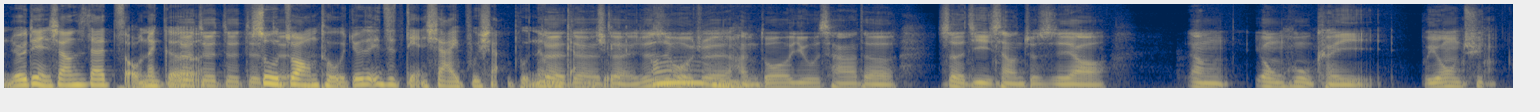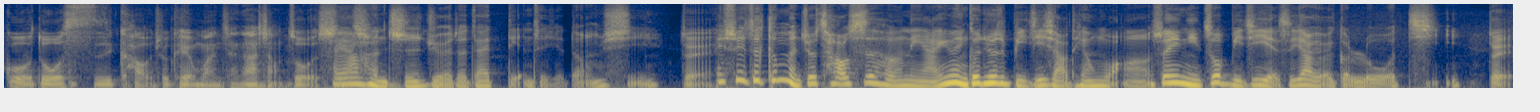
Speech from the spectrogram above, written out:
有点像是在走那个对对对树状图，就是一直点下一步下一步那种对感觉。对对，就是我觉得哦很多 U 叉的设计上，就是要让用户可以不用去过多思考，就可以完成他想做的事情。他要很直觉的在点这些东西。对哎、所以这根本就超适合你啊，因为你根本就是笔记小天王啊，所以你做笔记也是要有一个逻辑。对，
